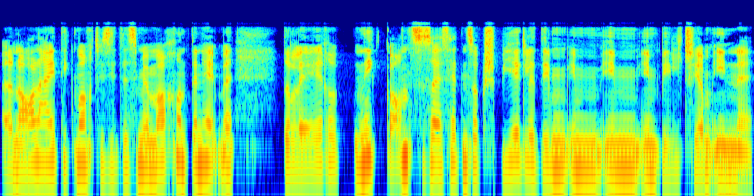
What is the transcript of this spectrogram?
äh, eine Anleitung gemacht, wie sie das machen und dann hat man der Lehrer nicht ganz, also es hat ihn so gespiegelt im, im, im, im Bildschirm innen.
